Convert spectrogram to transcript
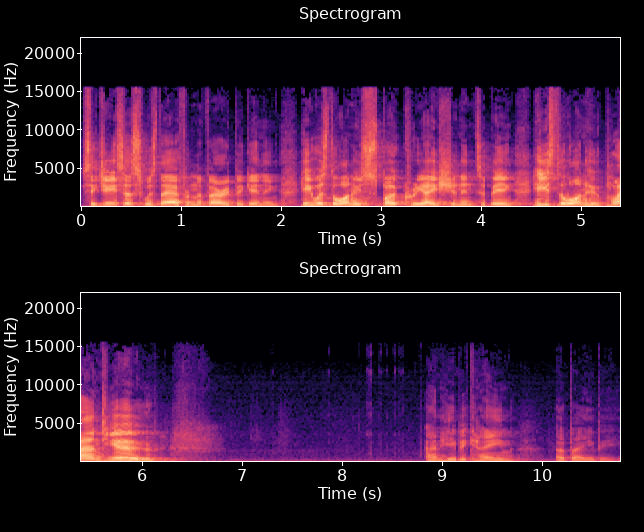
See, Jesus was there from the very beginning. He was the one who spoke creation into being. He's the one who planned you. And he became a baby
